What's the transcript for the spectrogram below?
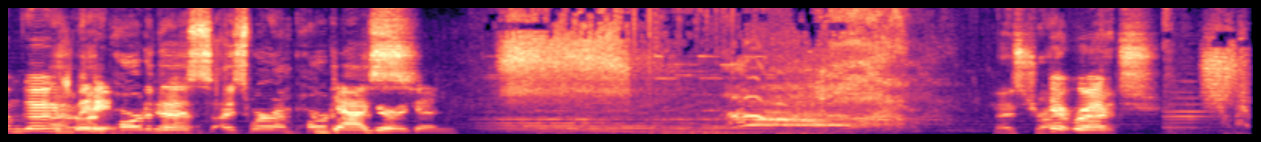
I'm going. I'm, I'm part of Yeah. this. I swear I'm part of this. dagger this. again. Nice try, Get wrecked. bitch.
